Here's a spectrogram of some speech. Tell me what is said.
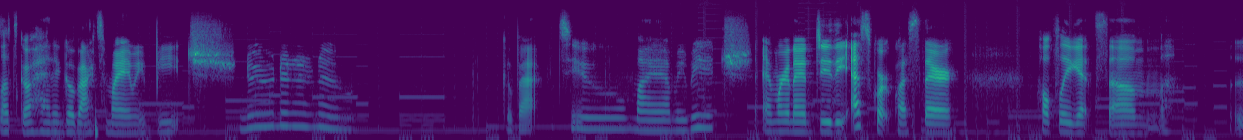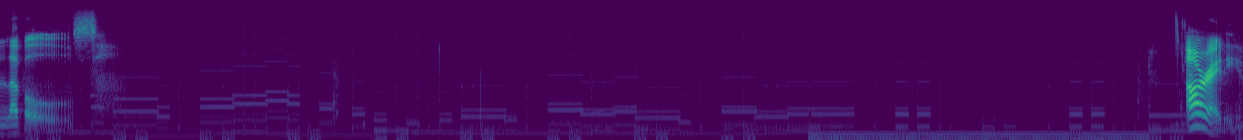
Let's go ahead and go back to Miami Beach. No, no, no, no. Go back to Miami Beach. And we're to do the escort quest there. Hopefully get some levels. Alrighty.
